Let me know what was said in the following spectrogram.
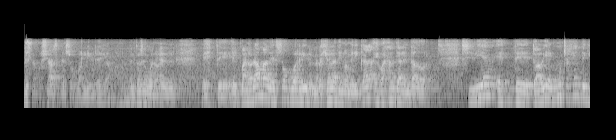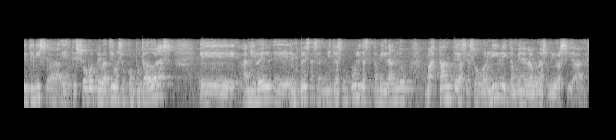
desarrollar el software libre, digamos. Entonces, bueno, el, este, el panorama del software libre en la región latinoamericana es bastante alentador. Si bien este, todavía hay mucha gente que utiliza este, software privativo en sus computadoras, eh, a nivel eh, empresas y administración pública se está migrando bastante hacia software libre y también en algunas universidades.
